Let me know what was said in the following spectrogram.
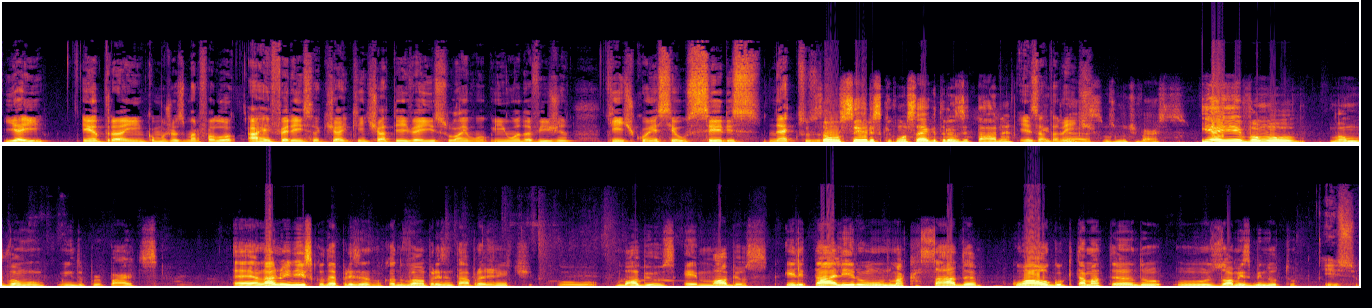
e aí entra em, como o Josimar falou, a referência que, já, que a gente já teve a isso lá em, em WandaVision, que a gente conheceu seres Nexus, né? São os seres que conseguem transitar, né? Exatamente. As- os multiversos. E aí, vamos, vamos, vamos indo por partes. É, lá no início, quando, é quando vão apresentar pra gente o Mobius e Mobius, ele tá ali num- numa caçada com algo que tá matando os Homens Minuto. Isso,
